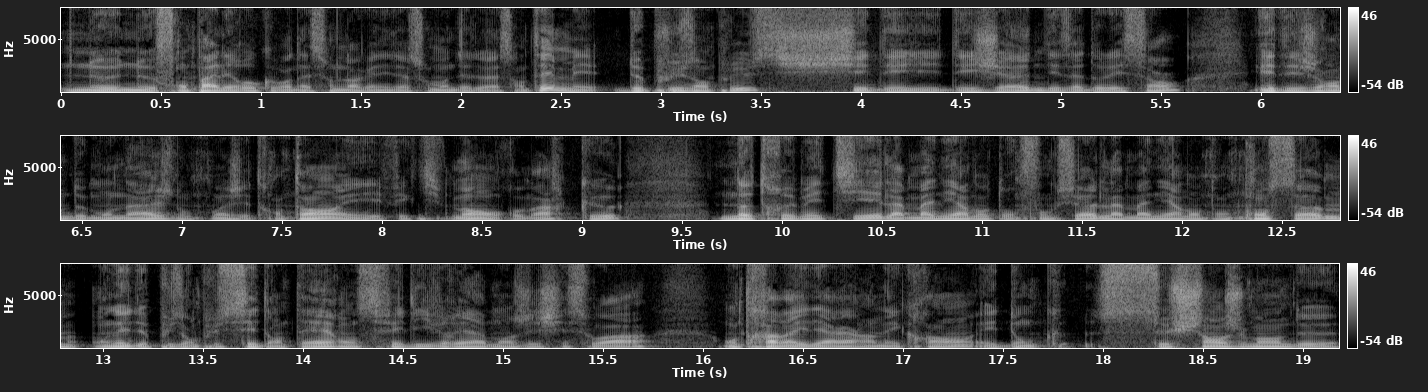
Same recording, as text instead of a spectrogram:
ne, ne, font pas les recommandations de l'Organisation mondiale de la santé, mais de plus en plus chez des, des, jeunes, des adolescents et des gens de mon âge, donc moi j'ai 30 ans, et effectivement on remarque que notre métier, la manière dont on fonctionne, la manière dont on consomme, on est de plus en plus sédentaire, on se fait livrer à manger chez soi, on travaille derrière un écran, et donc ce changement de,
